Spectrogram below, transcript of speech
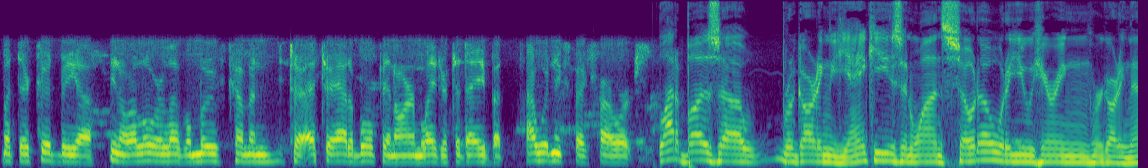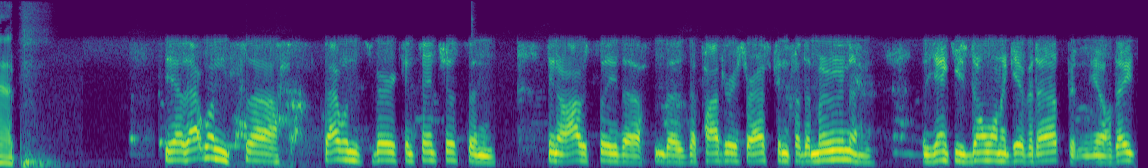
But there could be a you know a lower level move coming to to add a bullpen arm later today. But I wouldn't expect fireworks. A lot of buzz uh, regarding the Yankees and Juan Soto. What are you hearing regarding that? Yeah, that one's uh, that one's very contentious, and you know, obviously the the, the Padres are asking for the moon, and the Yankees don't want to give it up, and you know they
